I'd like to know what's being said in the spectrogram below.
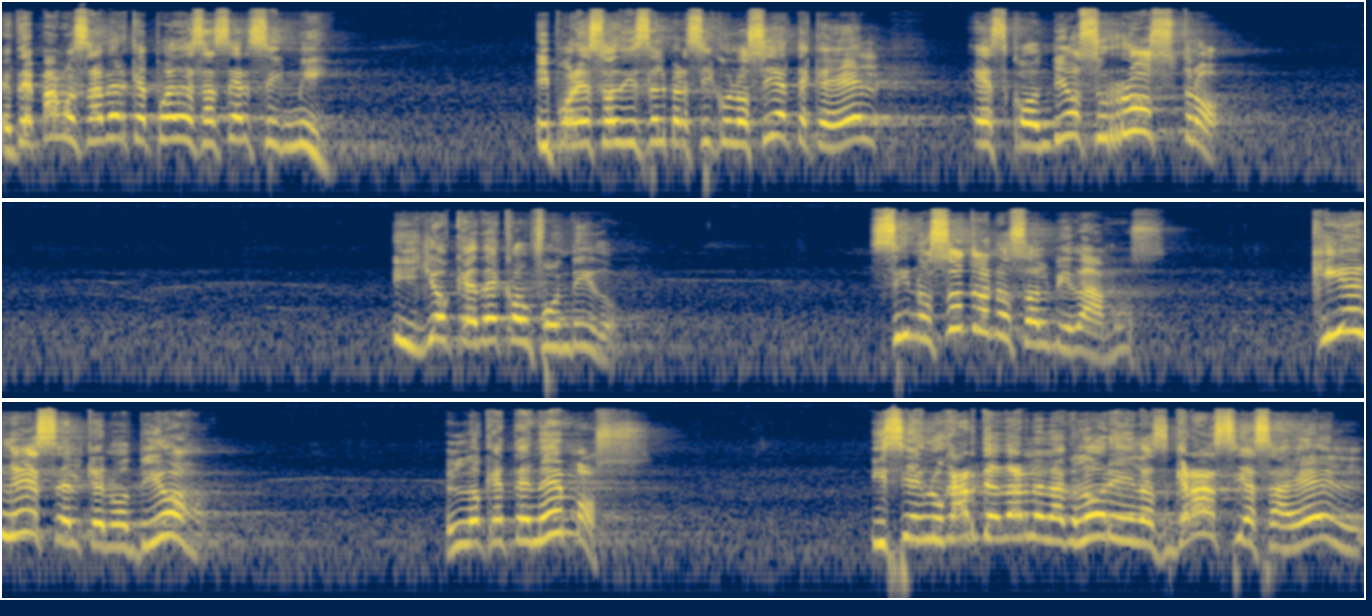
Entonces vamos a ver qué puedes hacer sin mí. Y por eso dice el versículo 7 que Él escondió su rostro. Y yo quedé confundido. Si nosotros nos olvidamos ¿Quién es el que nos dio lo que tenemos? Y si en lugar de darle la gloria y las gracias a Él,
